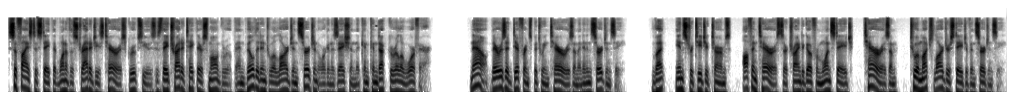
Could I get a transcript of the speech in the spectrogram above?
Suffice to state that one of the strategies terrorist groups use is they try to take their small group and build it into a large insurgent organization that can conduct guerrilla warfare. Now, there is a difference between terrorism and an insurgency. But, in strategic terms, Often terrorists are trying to go from one stage, terrorism, to a much larger stage of insurgency.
